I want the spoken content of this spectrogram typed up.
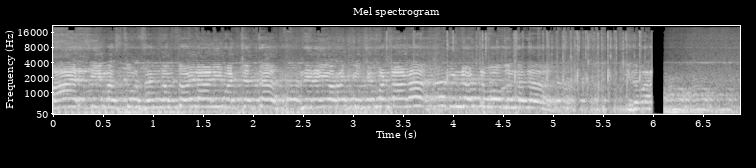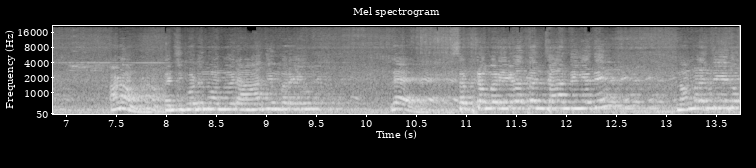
ഭാരതീയ മസ്തൂർ സംഘം തൊഴിലാളി പക്ഷത്ത് നിലയുറപ്പിച്ചുകൊണ്ടാണ് മുന്നോട്ട് പോകുന്നത്. ഇത് ആണോ? കഞ്ചിക്കോട്ട് നിന്ന് വന്നവർ ആദ്യം പറയൂ. അല്ലേ? സെപ്റ്റംബർ ഇരുപത്തി അഞ്ചാം തീയതി നമ്മൾ എന്ത് ചെയ്തു?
